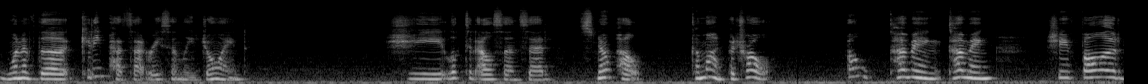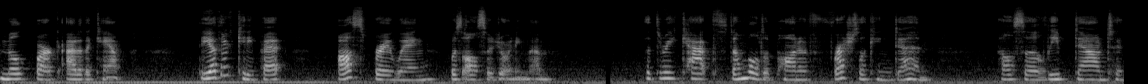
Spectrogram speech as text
one of the kitty pets that recently joined. She looked at Elsa and said, Snowpelt, come on, patrol. Oh, coming, coming. She followed Milkbark out of the camp. The other kitty pet, Osprey Wing, was also joining them. The three cats stumbled upon a fresh-looking den. Elsa leaped down to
